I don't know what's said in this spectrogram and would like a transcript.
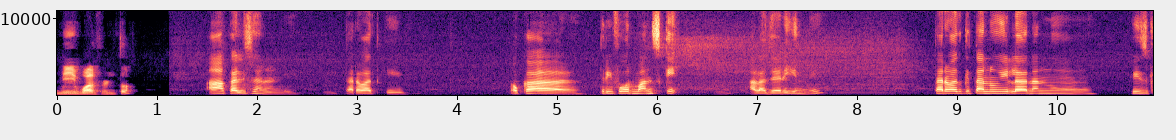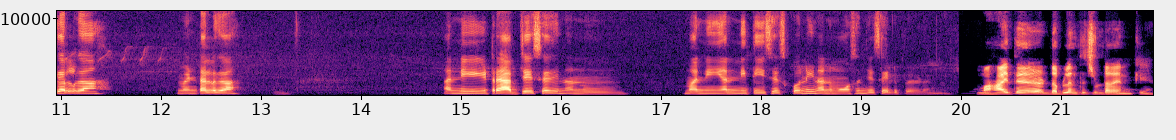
మీ బాయ్ ఫ్రెండ్తో? ఆ, కలిశానండి తర్వాతకి ఒక త్రీ ఫోర్ మంత్స్కి అలా జరిగింది. తర్వాతకి తను ఇలా నన్ను ఫిజికల్గా మెంటల్గా అన్నీ ట్రాప్ చేసేది నన్ను మనీ అన్నీ తీసేసుకొని నన్ను మోసం చేసి వెళ్ళిపోయాడండి. మహా అయితే డబ్బులు ఎంత ఇచ్చి ఉంటుంది ఆయనకి?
